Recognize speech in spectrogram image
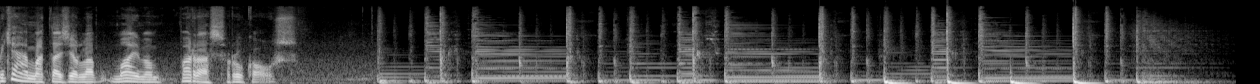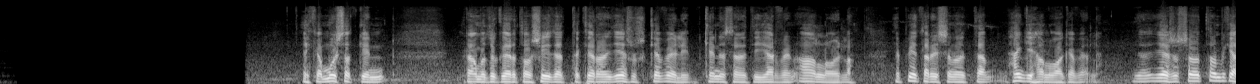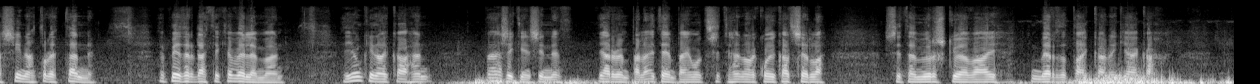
Mikähän mahtaisi olla maailman paras rukous? Ehkä muistatkin, Raamattu kertoo siitä, että kerran Jeesus käveli Kennesaretin järven aalloilla ja Pietari sanoi, että hänkin haluaa kävellä. Ja Jeesus sanoi, että no mikä sinä, tule tänne. Ja Pietari lähti kävelemään. Ja jonkin aikaa hän pääsikin sinne järven päällä eteenpäin, mutta sitten hän alkoi katsella sitä myrskyä vai merta tai ainakin aika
